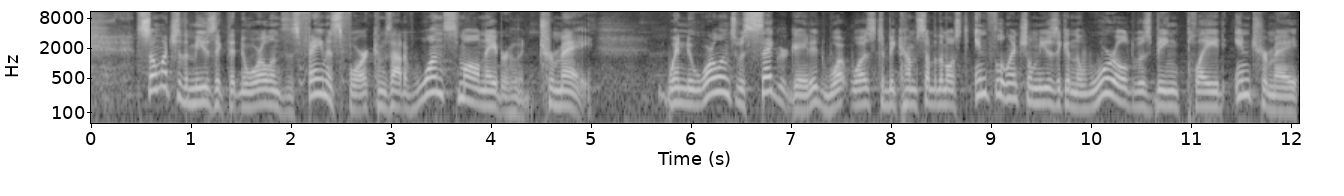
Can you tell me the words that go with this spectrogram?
so much of the music that New Orleans is famous for comes out of one small neighborhood, Treme when New Orleans was segregated, what was to become some of the most influential music in the world was being played in Treme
